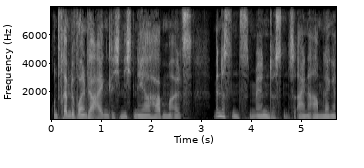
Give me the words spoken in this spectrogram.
Und Fremde wollen wir eigentlich nicht näher haben als mindestens, mindestens eine Armlänge.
